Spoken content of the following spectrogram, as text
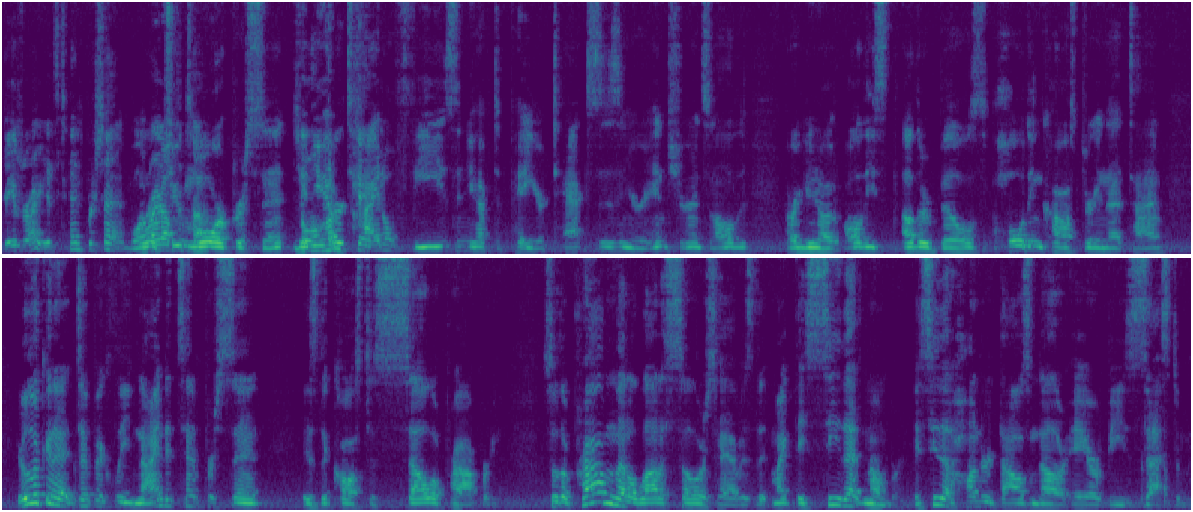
dave's right it's 10% One right or two more percent. So then you have title fees, and you have to pay your taxes and your insurance and all the, or you know, all these other bills, holding costs during that time. You're looking at typically nine to ten percent is the cost to sell a property. So the problem that a lot of sellers have is that Mike, they see that number, they see that hundred thousand dollar ARV estimate,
